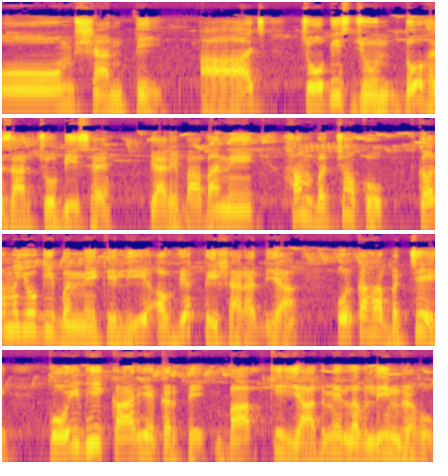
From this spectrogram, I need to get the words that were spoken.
ओम शांति। आज 24 जून 2024 है। प्यारे बाबा ने हम बच्चों को कर्मयोगी बनने के लिए अव्यक्त इशारा दिया और कहा, बच्चे, कोई भी कार्य करते, बाप की याद में लवलीन रहो।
